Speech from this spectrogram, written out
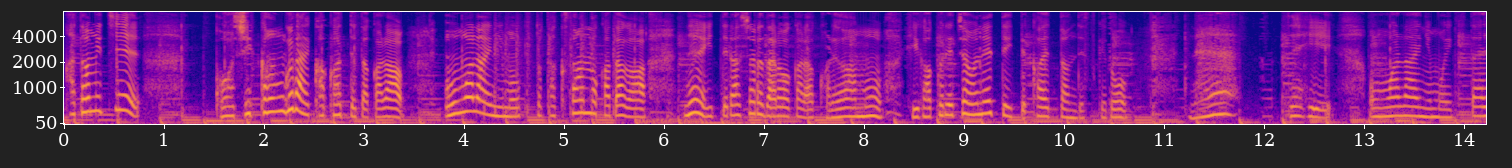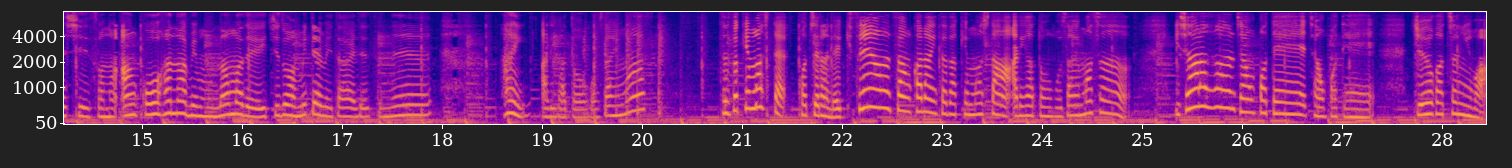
片道、5時間ぐらいかかってたから、大笑いにもきっとたくさんの方がね、行ってらっしゃるだろうから、これはもう日が暮れちゃうねって言って帰ったんですけど、ねえぜひ、お笑いにも行きたいし、そのアンコウ花火も生で一度は見てみたいですね。はい、ありがとうございます。続きまして、こちら歴世庵さんから頂きました。ありがとうございます。石原さん、ちゃんぽてー、ちゃんぽてー。10月には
